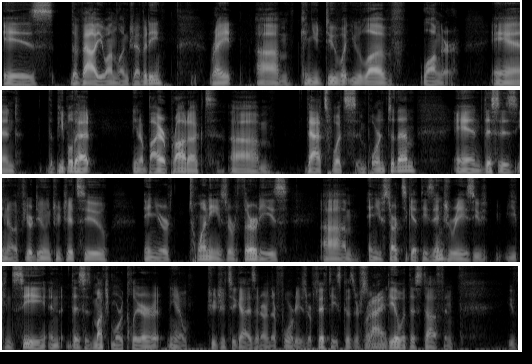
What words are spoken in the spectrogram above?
is the value on longevity, right? Um, can you do what you love longer? And the people that you know buy our product, um, that's what's important to them. And this is, you know, if you're doing jujitsu in your 20s or 30s, um, and you start to get these injuries, you you can see, and this is much more clear, you know, jujitsu guys that are in their 40s or 50s because they're starting right. to deal with this stuff, and you've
